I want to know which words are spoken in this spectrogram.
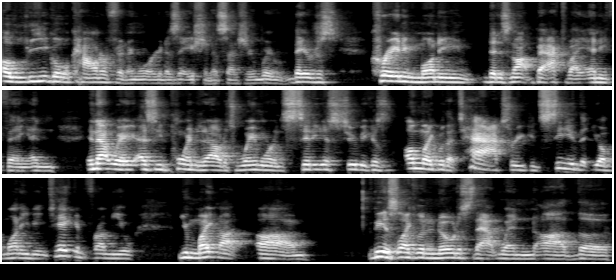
a legal counterfeiting organization essentially where they're just creating money that is not backed by anything and in that way as he pointed out it's way more insidious too because unlike with a tax where you can see that you have money being taken from you you might not um, be as likely to notice that when uh, the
